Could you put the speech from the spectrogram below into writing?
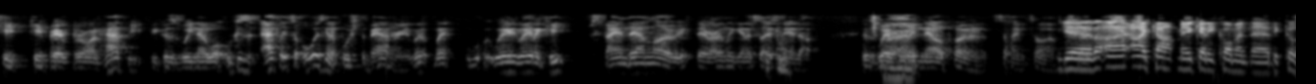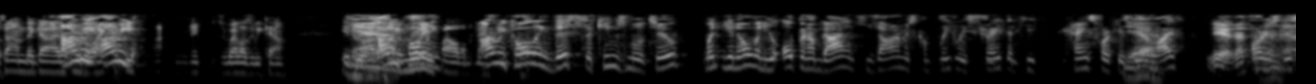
keep keep everyone happy because we know what because athletes are always going to push the boundary. We're we're, we're, we're going to keep staying down low if they're only going to say stand up because we're Right. bleeding our opponent at the same time. Yeah, th- I, I can't make any comment there because I'm the guy that Are would we- like are to we- keep the match running as well as we can. You know, Yeah. I'm, Are I'm we calling, foul are we calling this a King's move too? When you know when you open up guy and his arm is completely straight and he hangs for his dear life. Yeah, that's Or a is this.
